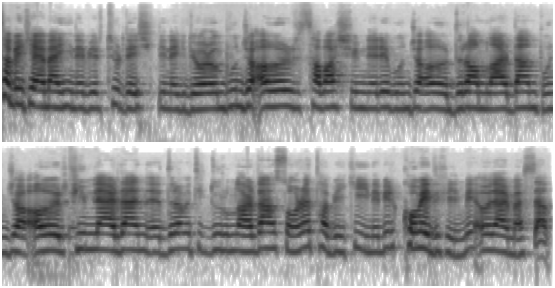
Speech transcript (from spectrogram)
Tabii ki hemen yine bir tür değişikliğine gidiyorum. Bunca ağır savaş filmleri, bunca ağır dramlardan, bunca ağır filmlerden, e, dramatik durumlardan sonra tabii ki yine bir komedi filmi önermezsem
